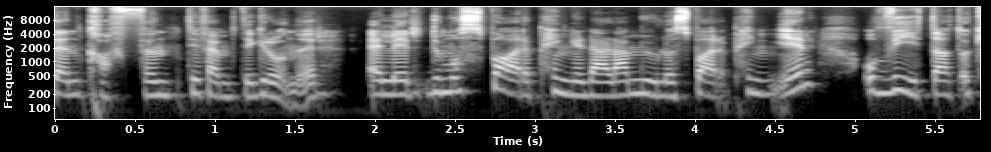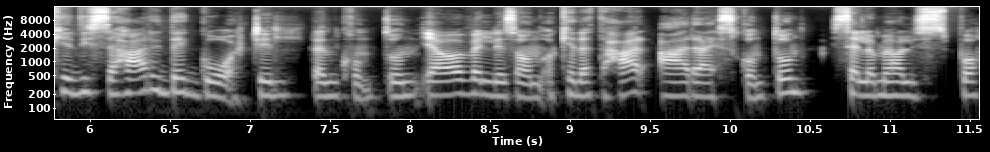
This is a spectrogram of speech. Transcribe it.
den kaffen til 50 kroner. Eller du må spare penger der det er mulig å spare penger, og vite at ok, disse her, det går til den kontoen. Jeg var veldig sånn ok, dette her er reisekontoen, selv om jeg har lyst på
